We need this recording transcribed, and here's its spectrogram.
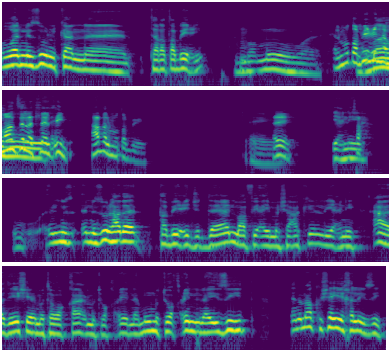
هو النزول كان آه، ترى طبيعي. مو المو طبيعي يعني ما إنه ما نزلت للحين. هذا المو طبيعي. إيه. إيه. يعني صح. النز- النزول هذا طبيعي جدا ما في أي مشاكل. يعني عادي شيء متوقع متوقعين مو متوقعين إنه يزيد لأنه ماكو شيء يخليه يزيد.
